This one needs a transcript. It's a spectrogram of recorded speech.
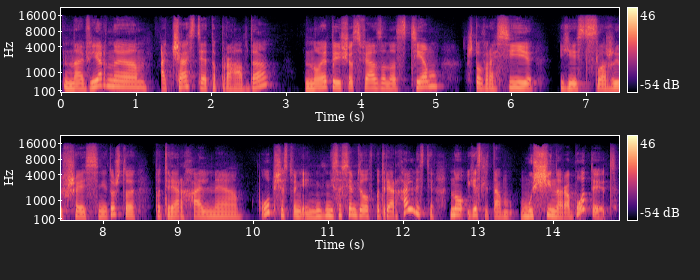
Наверное, отчасти это правда, но это еще связано с тем, что в России есть сложившееся не то что патриархальное общество, не совсем дело в патриархальности, но если там мужчина работает,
